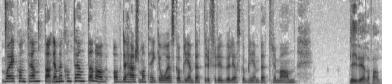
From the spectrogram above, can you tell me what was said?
Vad är kontentan? Ja, men kontentan av, av det här som man tänker, åh, jag ska bli en bättre fru eller jag ska bli en bättre man. Blir det i alla fall.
